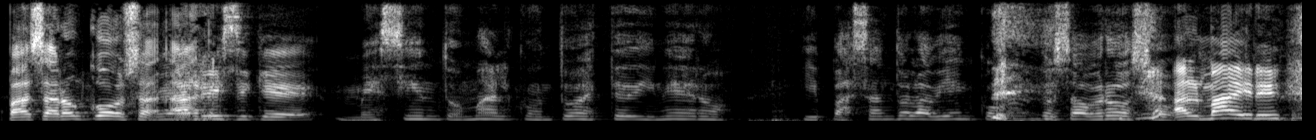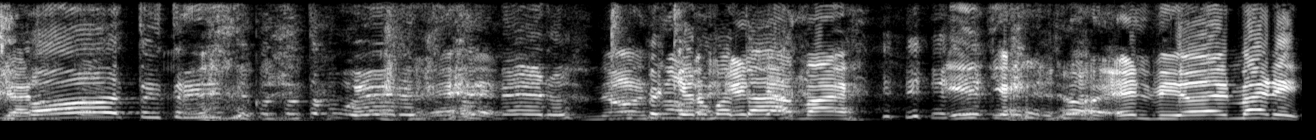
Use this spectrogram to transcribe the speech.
pasaron cosas. Me Ah, que me siento mal con todo este dinero y pasándola bien comiendo sabroso. Almighty. Ya no Ah, estoy triste con tantas mujeres, dinero. No, me no, quiero el matar. de Ma- y que no, el video del Mari.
